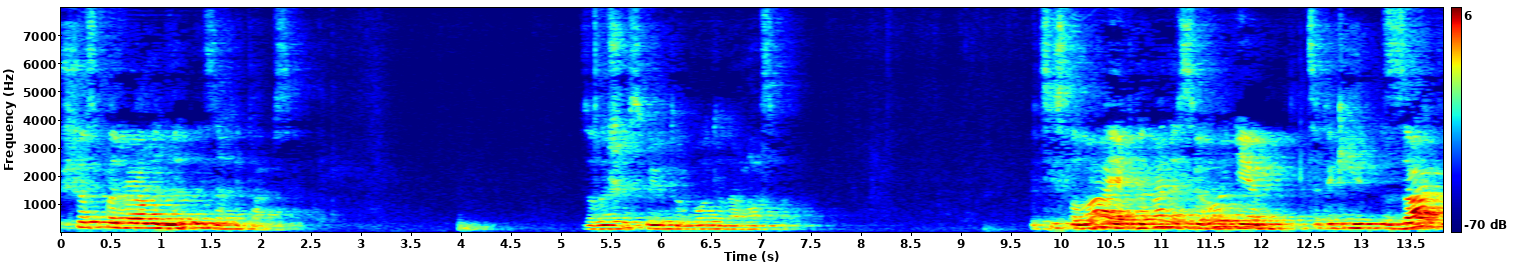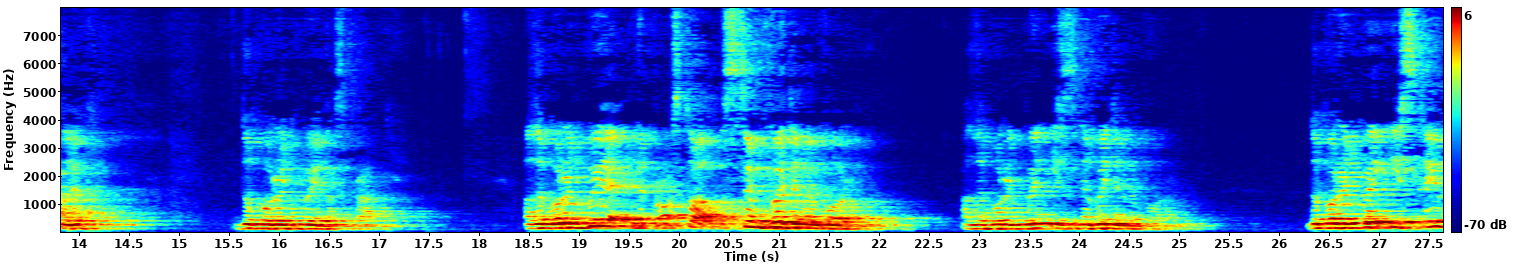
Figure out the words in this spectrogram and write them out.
що справедливий захитався. Залиши свою турботу на Господа. Ці слова, як на мене, сьогодні це такий заклик до боротьби насправді. Але боротьби не просто з цим видимим ворогом, але боротьби із невидимим ворогом. До боротьби із тим,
